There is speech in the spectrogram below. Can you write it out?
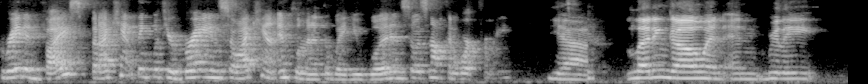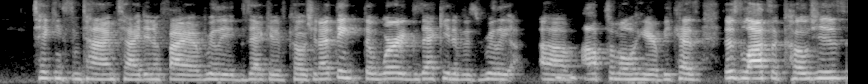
great advice, but I can't think with your brain, so I can't implement it the way you would, and so it's not going to work for me. yeah. Letting go and and really taking some time to identify a really executive coach and i think the word executive is really um, optimal here because there's lots of coaches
